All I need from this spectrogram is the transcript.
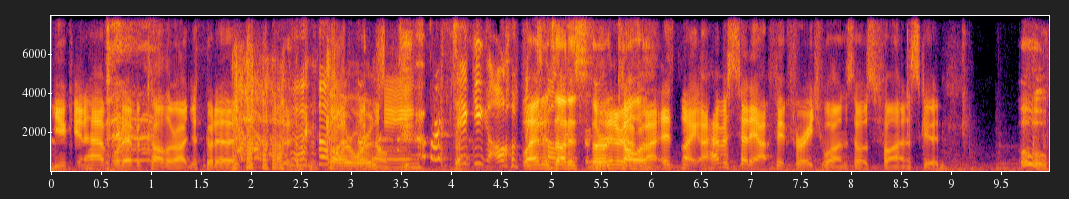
you can have whatever color. I just gotta Color words. We're taking all the Landon's on his third Literally, color. I- It's like I have a set outfit for each one, so it's fine. It's good. Oh,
